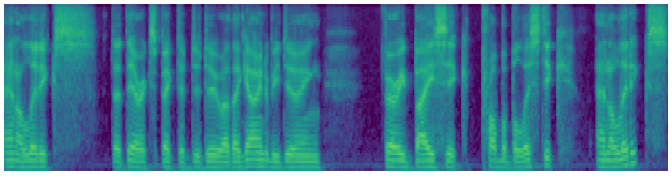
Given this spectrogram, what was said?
analytics that they're expected to do? Are they going to be doing very basic probabilistic analytics,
